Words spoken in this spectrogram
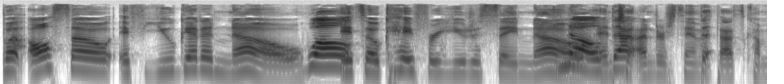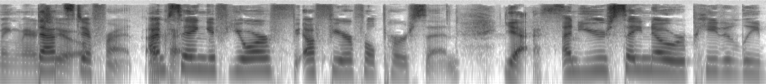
But also, if you get a no, Well- it's okay for you to say no, No, and that- to understand that, that's coming there that's too. different. I'm saying if you're f- a fearful person Yes. and you say no repeatedly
